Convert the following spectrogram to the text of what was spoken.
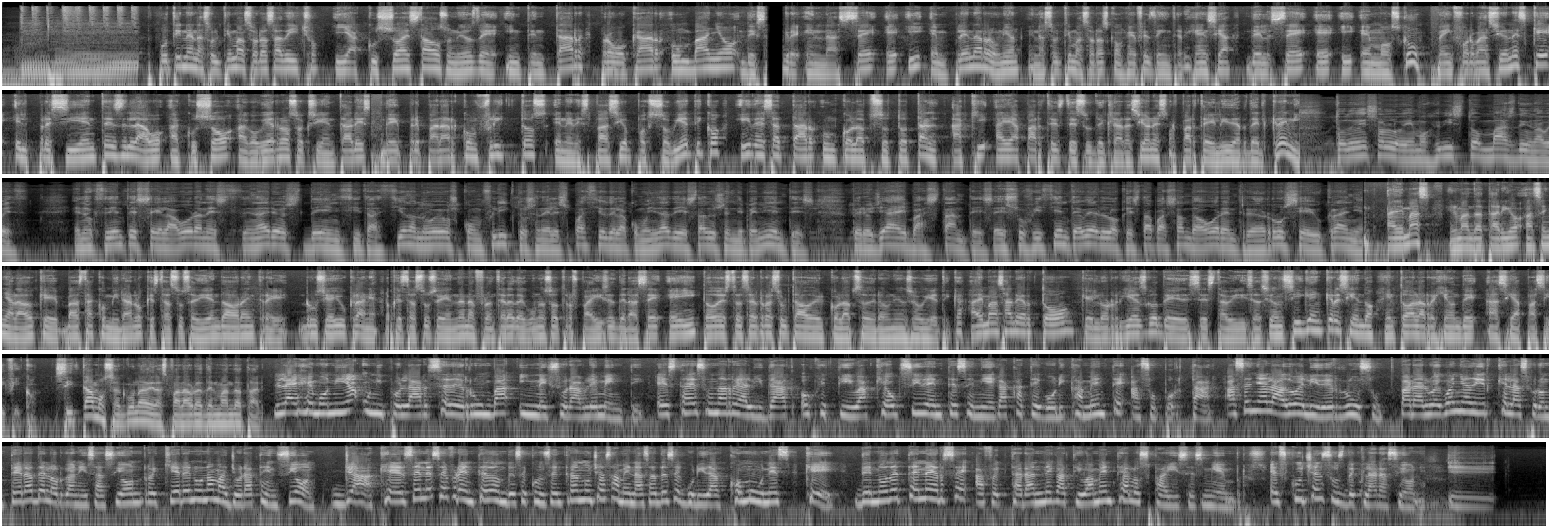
Putin en las últimas horas ha dicho y acusó a Estados Unidos de intentar provocar un baño de sangre en la CEI en plena reunión en las últimas horas con jefes de inteligencia del CEI en Moscú. La información es que el presidente eslavo acusó a gobiernos occidentales de preparar conflictos en el espacio postsoviético y desatar un colapso total. Aquí hay apartes de sus declaraciones por parte del líder del Kremlin. Todo eso lo hemos visto más de una vez. En Occidente se elaboran escenarios de incitación a nuevos conflictos en el espacio de la comunidad de estados independientes, pero ya hay bastantes. Es suficiente ver lo que está pasando ahora entre Rusia y Ucrania. Además, el mandatario ha señalado que basta con mirar lo que está sucediendo ahora entre Rusia y Ucrania, lo que está sucediendo en la frontera de algunos otros países de la CEI. Todo esto es el resultado del colapso de la Unión Soviética. Además, alertó que los riesgos de desestabilización siguen creciendo en toda la región de Asia Pacífico. Citamos algunas de las palabras del mandatario. La hegemonía unipolar se derrumba inexorablemente. Esta es una realidad objetiva que Occidente se niega categóricamente a soportar, ha señalado el líder ruso, para luego añadir que las fronteras de la organización requieren una mayor atención, ya que es en ese frente donde se concentran muchas amenazas de seguridad comunes que, de no detenerse, afectarán negativamente a los países miembros. Escuchen sus declaraciones. Y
